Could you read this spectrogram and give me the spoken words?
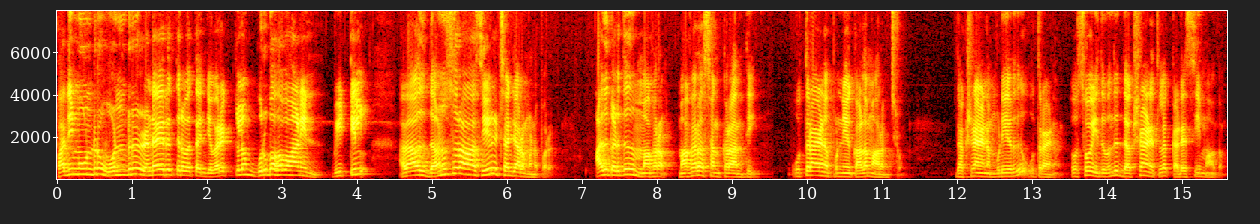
பதிமூன்று ஒன்று ரெண்டாயிரத்தி இருபத்தஞ்சு வரைக்கும் குரு பகவானின் வீட்டில் அதாவது தனுசு ராசியில் சஞ்சாரம் பண்ண போகிறார் அதுக்கடுத்தது மகரம் மகர சங்கராந்தி. உத்தராயண புண்ணிய காலம் ஆரம்பிச்சிடும் தட்சிணாயணம் முடிகிறது உத்தராயணம். ஸோ இது வந்து தட்சிணாயணத்தில் கடைசி மாதம்.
